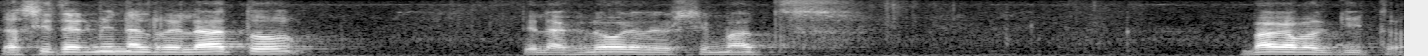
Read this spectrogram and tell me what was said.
Así termina el relato de la gloria del Srimad Bhagavad Gita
